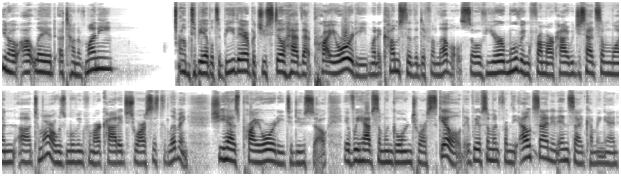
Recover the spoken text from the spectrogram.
you know, outlay a ton of money um, to be able to be there, but you still have that priority when it comes to the different levels. So if you're moving from our cottage, we just had someone uh, tomorrow who's moving from our cottage to our assisted living. She has priority to do so. If we have someone going to our skilled, if we have someone from the outside and inside coming in,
